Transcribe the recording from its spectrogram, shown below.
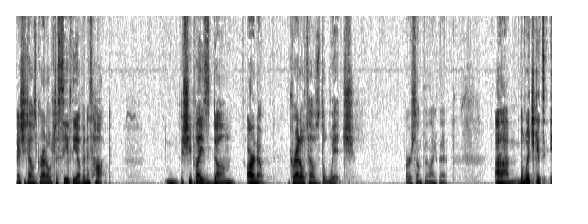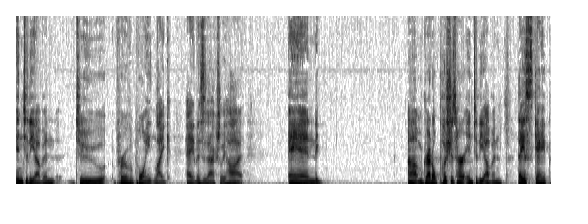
And she tells Gretel to see if the oven is hot. She plays dumb, or no, Gretel tells the witch, or something like that. Um, the witch gets into the oven to prove a point, like, hey, this is actually hot. And um, Gretel pushes her into the oven. They escape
